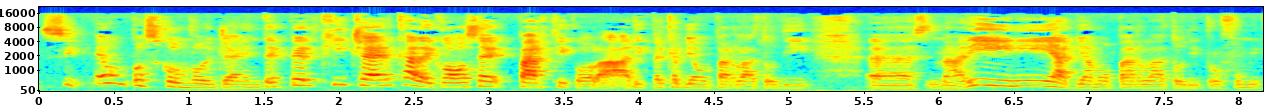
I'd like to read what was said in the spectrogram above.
Sì, è un po' sconvolgente per chi cerca le cose particolari, perché abbiamo parlato di eh, marini, abbiamo parlato di profumi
